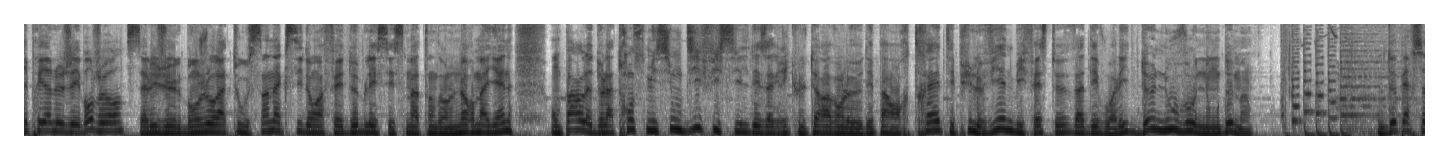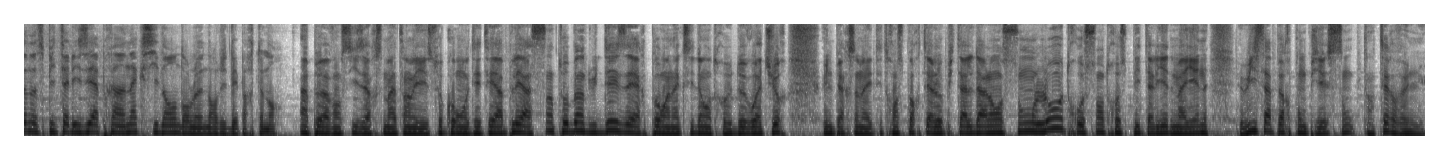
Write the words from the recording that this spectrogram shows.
Cyprien Leger, bonjour. Salut Jules, bonjour à tous. Un accident a fait deux blessés ce matin dans le Nord Mayenne. On parle de la transmission difficile des agriculteurs avant le départ en retraite et puis le VNB Fest va dévoiler deux nouveaux noms demain. Deux personnes hospitalisées après un accident dans le nord du département. Un peu avant 6 heures ce matin, les secours ont été appelés à Saint-Aubin du désert pour un accident entre deux voitures. Une personne a été transportée à l'hôpital d'Alençon, l'autre au centre hospitalier de Mayenne. Huit sapeurs-pompiers sont intervenus.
